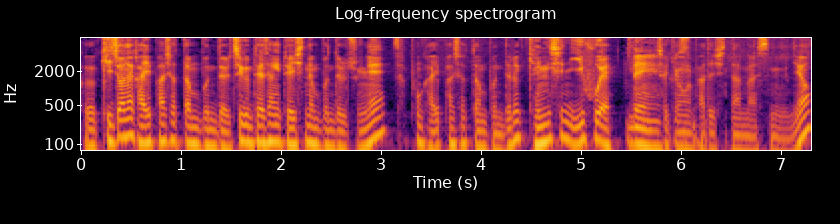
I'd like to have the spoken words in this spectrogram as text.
그 기존에 가입하셨던 분들, 지금 대상이 되시는 분들 중에 상품 가입하셨던 분들은 갱신 이후에 네, 적용을 받으신다는 말씀이군요.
